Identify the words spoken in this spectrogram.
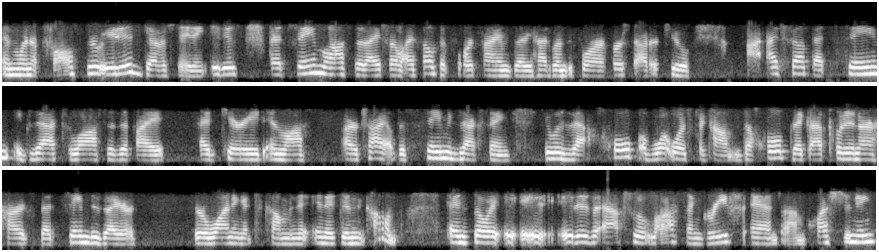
And when it falls through, it is devastating. It is that same loss that I felt. I felt it four times. I had one before our first daughter too. I, I felt that same exact loss as if I had carried and lost our child, the same exact thing. It was that hope of what was to come, the hope that God put in our hearts, that same desire. We were wanting it to come, and it, and it didn't come. And so it, it, it is an absolute loss and grief and um, questioning.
